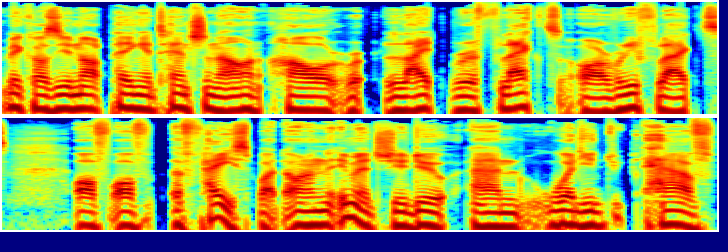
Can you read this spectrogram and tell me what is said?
because you're not paying attention on how light reflects or reflects off of a face, but on an image you do. And when you have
